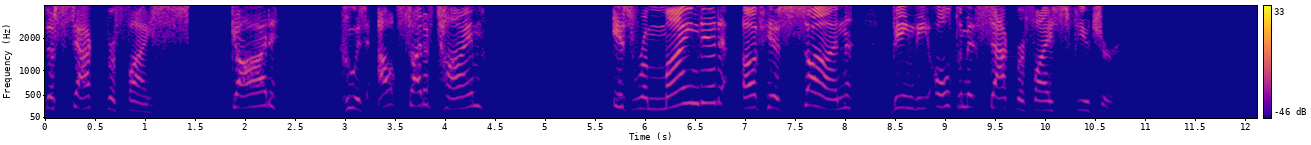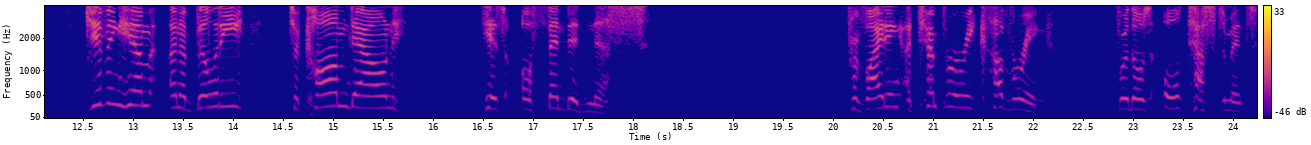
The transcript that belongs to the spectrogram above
the sacrifice, God, who is outside of time, is reminded of his son being the ultimate sacrifice future, giving him an ability to calm down his offendedness, providing a temporary covering for those Old Testament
